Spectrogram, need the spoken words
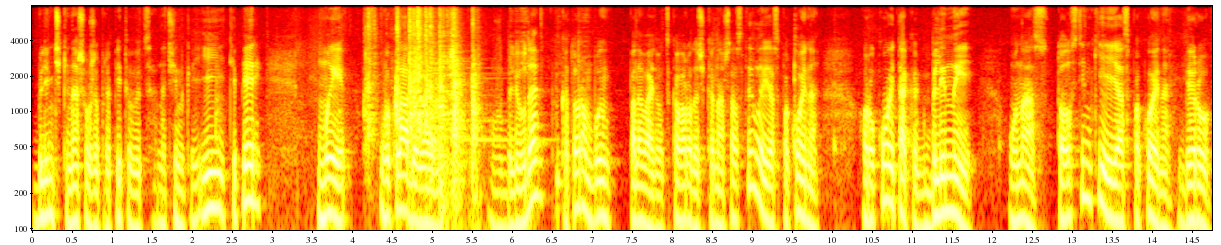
блинчики наши уже пропитываются начинкой. И теперь мы выкладываем в блюдо, в котором будем подавать. Вот сковородочка наша остыла, я спокойно рукой, так как блины у нас толстенькие, я спокойно беру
